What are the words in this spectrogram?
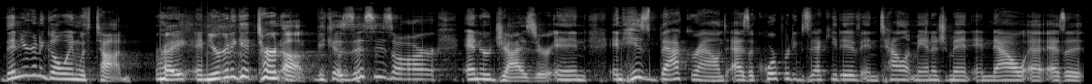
then you're going to go in with Todd right? And you're going to get turned up because this is our energizer. And in his background as a corporate executive in talent management, and now as a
